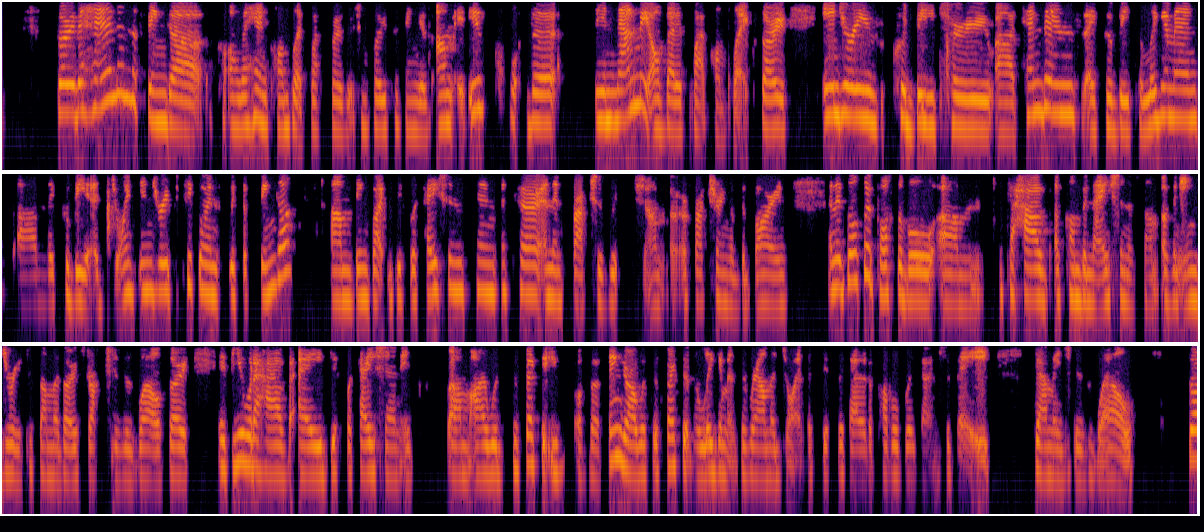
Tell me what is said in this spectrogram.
So the hand and the finger, or the hand complex, I suppose, which includes the fingers, um, it is the the anatomy of that is quite complex. So injuries could be to uh, tendons, they could be to ligaments, um, could be a joint injury, particularly with the finger. Um, things like dislocations can occur, and then fractures, which um, are fracturing of the bone. And it's also possible um, to have a combination of some of an injury to some of those structures as well. So if you were to have a dislocation, it's um, I would suspect that you of the finger, I would suspect that the ligaments around the joint that's dislocated are probably going to be damaged as well. So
